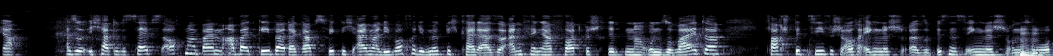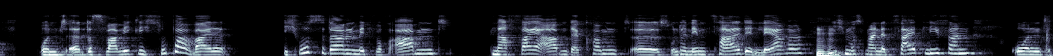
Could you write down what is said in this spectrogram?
Ja, also ich hatte das selbst auch mal beim Arbeitgeber. Da gab es wirklich einmal die Woche die Möglichkeit, also Anfänger, Fortgeschrittene und so weiter, fachspezifisch auch Englisch, also Business English und mhm. so. Und äh, das war wirklich super, weil ich wusste dann Mittwochabend nach Feierabend, der kommt, äh, das Unternehmen zahlt den Lehrer, mhm. ich muss meine Zeit liefern. Und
